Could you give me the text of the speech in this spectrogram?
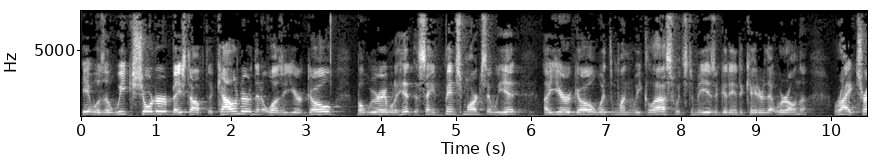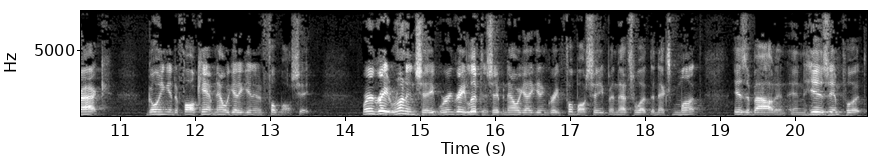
It was a week shorter based off the calendar than it was a year ago, but we were able to hit the same benchmarks that we hit a year ago with one week less, which to me is a good indicator that we're on the right track going into fall camp. Now we got to get into football shape. We're in great running shape, we're in great lifting shape, but now we got to get in great football shape, and that's what the next month is about. And, and his input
